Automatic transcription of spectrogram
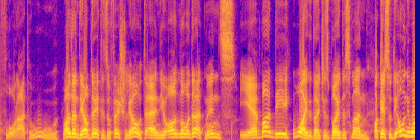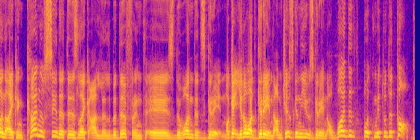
Floor 2. Well then, the update is officially out, and you all know what that means. Yeah, buddy. Why did I just buy this, man? Okay, so the only one I can kind of see that is like a little bit different is the one that's green. Okay, you know what, green. I'm just gonna use green. Oh, why did it put me to the top?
